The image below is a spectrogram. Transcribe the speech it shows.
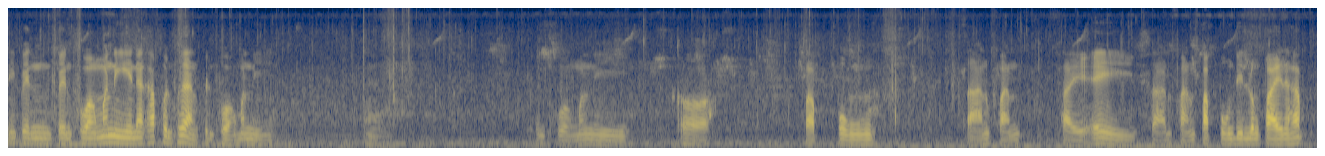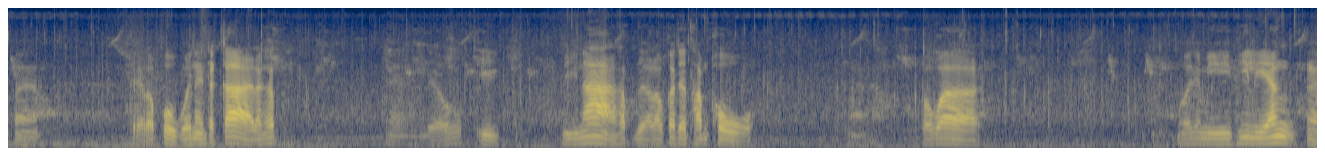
นี่เป็นเป็นพวงมณีนะครับเพื่อนๆเป็นพวงมณี เป็นพวงมณีก็ปรับปรุงสารฝันใส่เอ้สารฝันปรับปรุงดินลงไปนะครับอ่าแต่เราปลูกไว้ในตะกร้านะครับอ่าเดี๋ยวอีกปีหน้าครับ เดี๋ยวเราก็จะทำโคอ่าเพราะว่ามันก็จะมีพี่เลี้ยง อ่า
